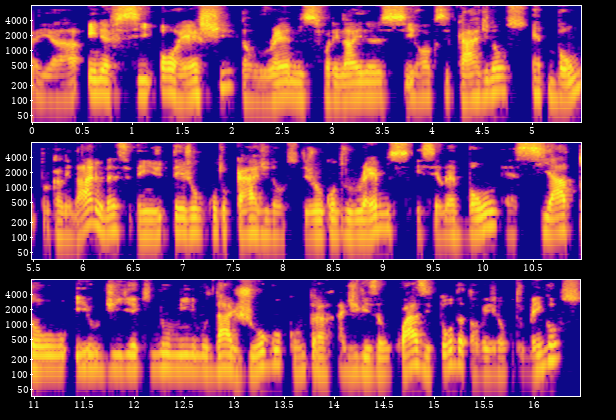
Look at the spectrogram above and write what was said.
aí, a NFC Oeste. Então, Rams, 49ers, Seahawks e Cardinals. É bom pro calendário, né? Você tem ter jogo contra o Cardinals, ter jogo contra o Rams. Esse ano é bom. É, Seattle, eu diria que no mínimo dá jogo contra a divisão quase toda, talvez não contra o Bengals.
